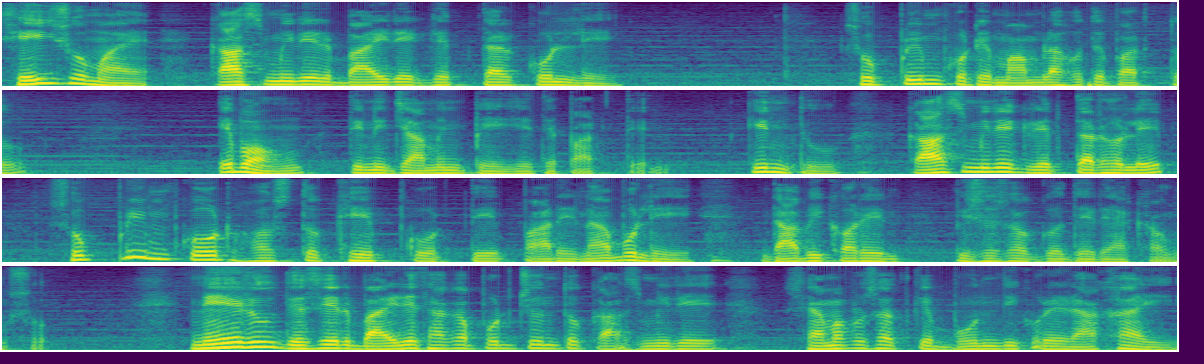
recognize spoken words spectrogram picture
সেই সময় কাশ্মীরের বাইরে গ্রেপ্তার করলে সুপ্রিম কোর্টে মামলা হতে পারত এবং তিনি জামিন পেয়ে যেতে পারতেন। কিন্তু কাশ্মীরে গ্রেপ্তার হলে সুপ্রিম কোর্ট হস্তক্ষেপ করতে পারে না বলে দাবি করেন বিশেষজ্ঞদের একাংশ। নেহেরু দেশের বাইরে থাকা পর্যন্ত কাশ্মীরে শ্যামাপ্রসাদকে বন্দি করে রাখাই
